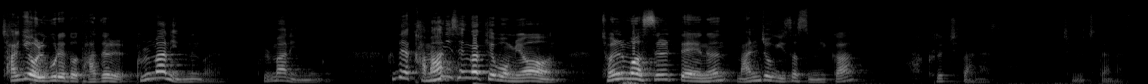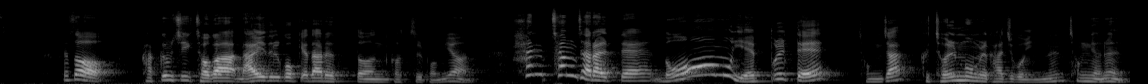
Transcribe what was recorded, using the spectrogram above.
자기 얼굴에도 다들 불만이 있는 거예요. 불만이 있는 거예요. 근데 가만히 생각해 보면 젊었을 때에는 만족이 있었습니까? 아, 그렇지도 않았어요. 그렇지도 않았어요. 그래서 가끔씩 저가 나이 들고 깨달았던 것을 보면 한참 자랄 때 너무 예쁠 때 정작 그 젊음을 가지고 있는 청년은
